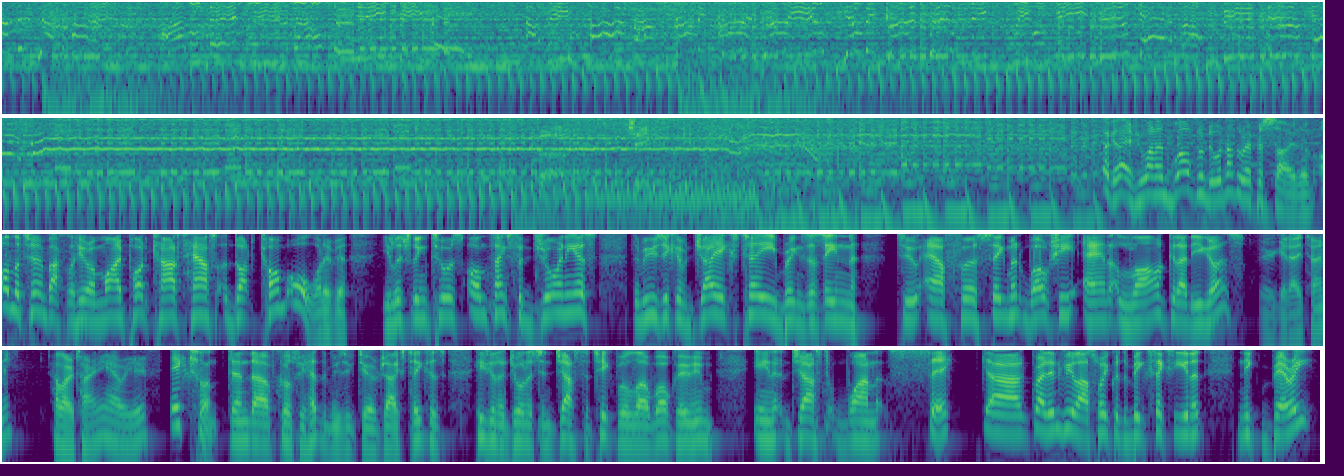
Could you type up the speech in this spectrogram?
everyone and welcome to another episode of On the Turnbuckle here on mypodcasthouse.com or whatever you're listening to us on. Thanks for joining us. The music of JXT brings us in to our first segment, Welshie and Lyle. day to you guys. Very good, day, Tony? Hello, Tony. How are you? Excellent. And uh, of course, we had the music chair of JXT because he's going to join us in just a tick. We'll uh, welcome him in just one sec. Uh, great interview last week with the big sexy unit, Nick Berry.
